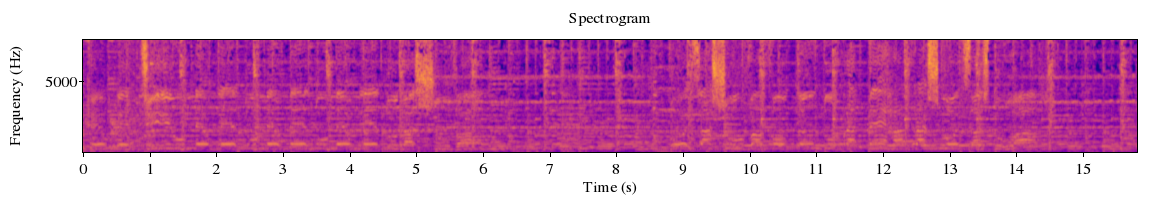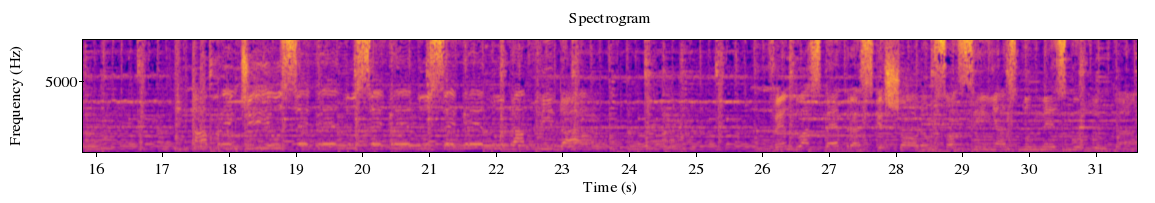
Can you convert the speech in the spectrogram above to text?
Eu perdi o meu medo, meu medo, meu medo da chuva. Pois a chuva voltando pra terra traz coisas do ar. Aprendi o segredo, segredo, segredo vendo as pedras que choram sozinhas no mesmo lugar.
